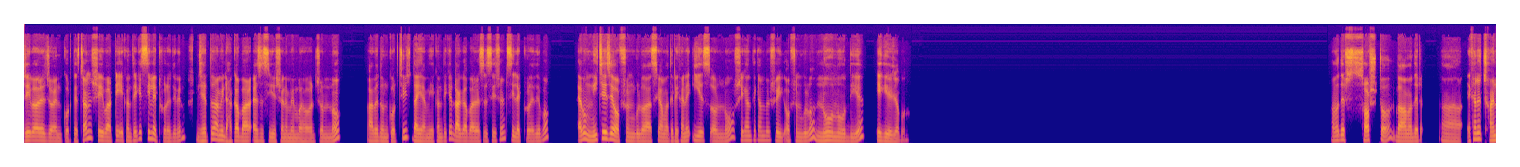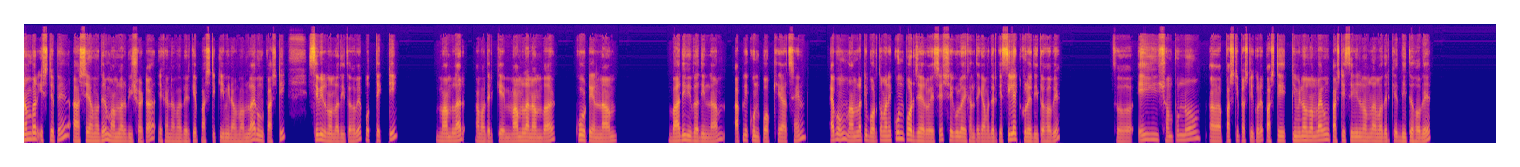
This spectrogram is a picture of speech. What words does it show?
যেই বারে জয়েন করতে চান, সেই বারটি এখান থেকে সিলেক্ট করে দেবেন। যেহেতু আমি ঢাকা বার অ্যাসোসিয়েশনে মেম্বার হওয়ার জন্য আবেদন করছি, তাই আমি এখান থেকে ঢাকা বার অ্যাসোসিয়েশন সিলেক্ট করে দেব। এবং নিচে যে অপশনগুলো আছে আমাদের এখানে ইয়েস অর নো সেখান থেকে আমরা সেই অপশনগুলো নো নো দিয়ে এগিয়ে যাব। আমাদের ষষ্ঠ বা আমাদের এখানে ছয় নম্বর স্টেপে আসে আমাদের মামলার বিষয়টা। এখানে আমাদেরকে পাঁচটি ক্রিমিনাল মামলা এবং পাঁচটি সিভিল মামলা দিতে হবে। প্রত্যেকটি মামলার আমাদেরকে মামলা নাম্বার কোর্টের নাম, বাদী বিবাদীর নাম, আপনি কোন পক্ষে আছেন এবং মামলাটি বর্তমানে কোন পর্যায়ে রয়েছে সেগুলো এখান থেকে আমাদেরকে সিলেক্ট করে দিতে হবে। তো এই সম্পূর্ণ পাঁচটি পাঁচটি করে পাঁচটি ক্রিমিনাল মামলা এবং পাঁচটি সিভিল মামলা আমাদেরকে দিতে হবে।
